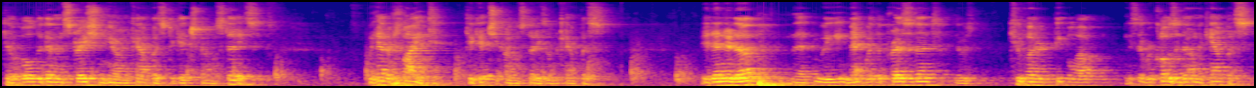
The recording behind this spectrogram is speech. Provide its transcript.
to hold a demonstration here on campus to get Chicano Studies. We had a fight to get Chicano Studies on campus. It ended up that we met with the president, there was 200 people out, he said, we're closing down the campus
